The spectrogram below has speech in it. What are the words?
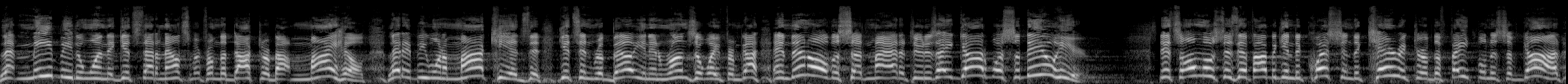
Let me be the one that gets that announcement from the doctor about my health. Let it be one of my kids that gets in rebellion and runs away from God. And then all of a sudden my attitude is, hey, God, what's the deal here? It's almost as if I begin to question the character of the faithfulness of God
